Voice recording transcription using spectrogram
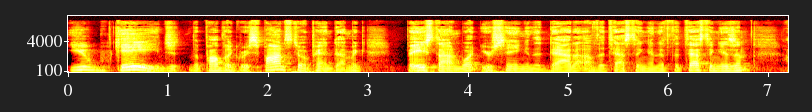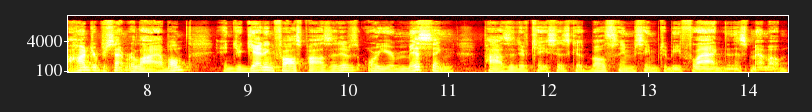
You gauge the public response to a pandemic based on what you're seeing in the data of the testing. And if the testing isn't 100% reliable and you're getting false positives or you're missing positive cases, because both seem, seem to be flagged in this memo,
